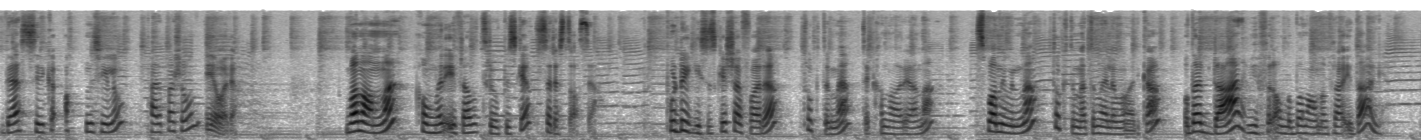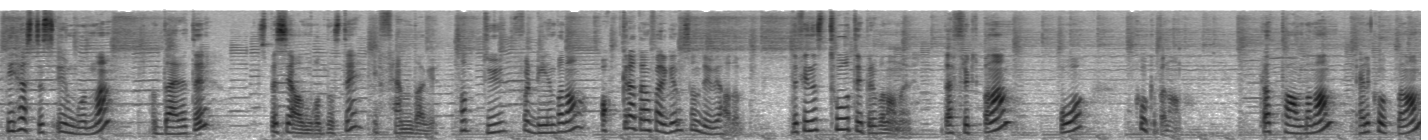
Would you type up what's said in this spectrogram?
Det er ca. 18 kg per person i året. Bananene kommer ifra det tropiske Sørøst-Asia. Portugisiske sjøfarere tok dem med til Kanariøyene. Spanjolene tok dem med til Mellom-Amerika, og det er der vi får alle bananene fra i dag. De høstes umodne, og deretter spesialmodnes de i fem dager, sånn at du får din banan akkurat den fargen som du vil ha dem. Det finnes to typer bananer. Det er fruktbanan og kokebanan. Platanbanan eller kokebanan,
